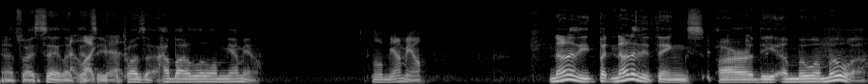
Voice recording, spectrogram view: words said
And that's what I say. Like I that's like how you that. propose it. How about a little meow meow? Little meow meow. None of the, but none of the things are the Oumuamua.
